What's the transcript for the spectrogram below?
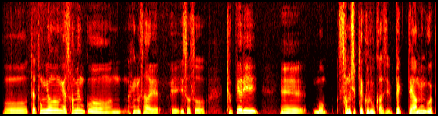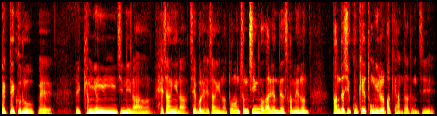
어, 대통령의 사면권 행사에 있어서 특별히 예, 뭐 30대 그룹까지 100 대한민국의 100대 그룹의 경영진이나 회장이나 재벌 회장이나 또는 정치인과 관련된 사면은 반드시 국회 동의를 받게 한다든지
